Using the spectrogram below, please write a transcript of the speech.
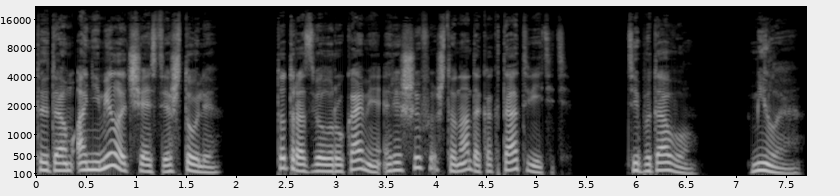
«Ты там онемел от счастья, что ли?» Тот развел руками, решив, что надо как-то ответить. Типа того. «Милая».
